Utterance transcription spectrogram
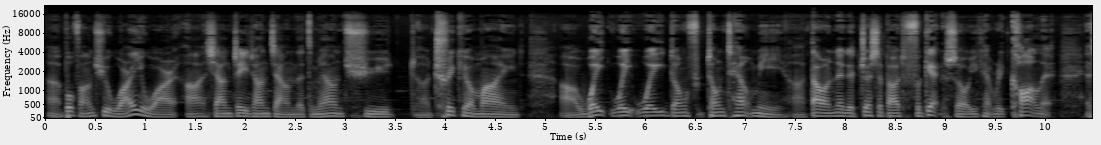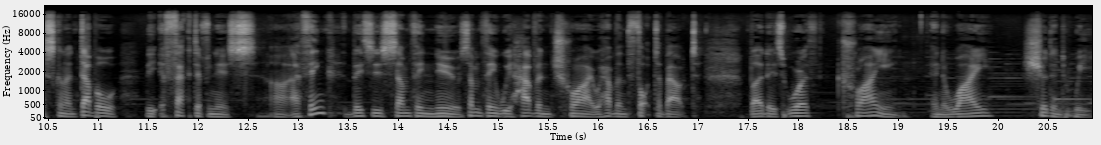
啊，不妨去玩一玩啊。像这一章讲的，怎么样去啊 trick your mind 啊，wait wait wait don't don't tell me 啊，到了那个 just about to forget 的时候，you can recall it. It's gonna double the effectiveness. 啊，I think this is something new, something we haven't tried, we haven't thought about, but it's worth trying. And why shouldn't we?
